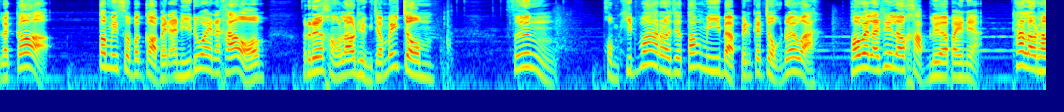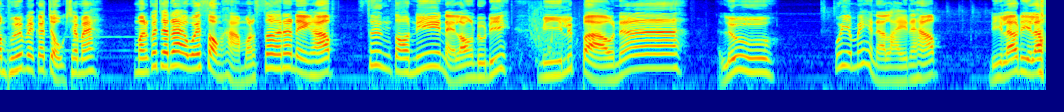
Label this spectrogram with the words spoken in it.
แล้วก็ต้องมีส่วนประกอบเป็นอันนี้ด้วยนะครับผม เรือของเราถึงจะไม่จม ซึ่งผมคิดว่าเราจะต้องมีแบบเป็นกระจกด้วยว่ะ เพราะเวลาที่เราขับเรือไปเนี่ย ถ้าเราทำพื้นเป็นกระจกใช่ไหมมันก็จะได้ไว้ส่องหามอนสเตอร์นั่นเองครับ ซึ่งตอนนี้ไหนลองดูดิ มีหรือเปล่านะลูอุ้ยยังไม่เห็นอะไรนะครับ ดีแล้วดีแล้ว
